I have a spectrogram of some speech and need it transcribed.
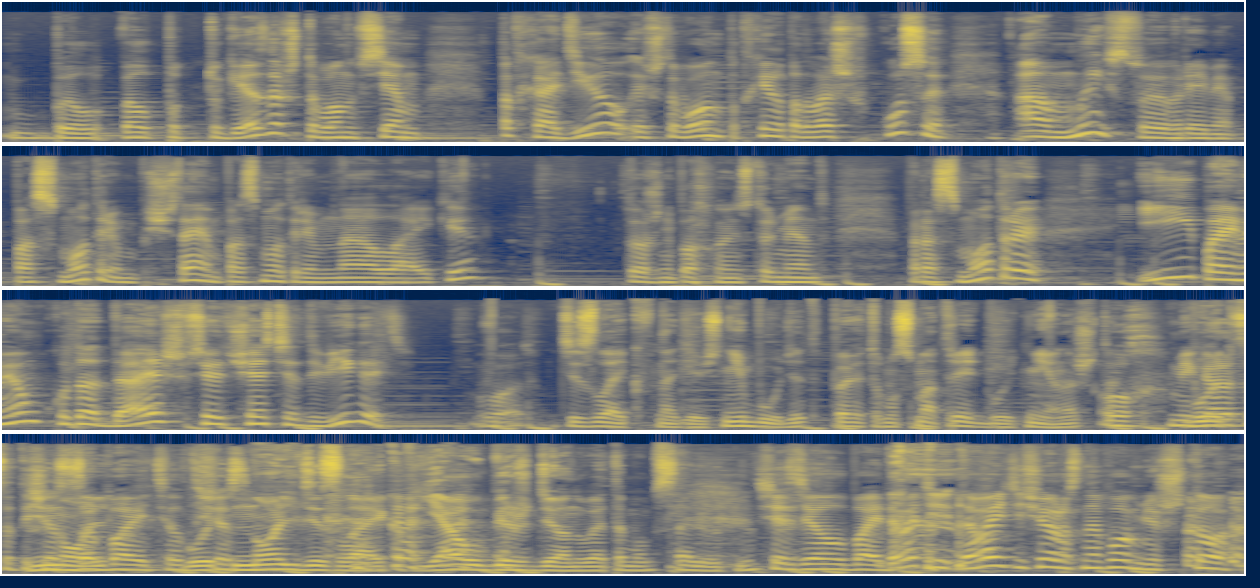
был well put together, чтобы он всем подходил, и чтобы он подходил под ваши вкусы, а мы в свое время посмотрим, посчитаем, посмотрим на лайки, тоже неплохой инструмент, просмотры, и поймем, куда дальше все это счастье двигать. Вот. Дизлайков, надеюсь, не будет, поэтому смотреть будет не на что. Ох, мне будет кажется, ты сейчас ноль, забайтил. Будет сейчас... ноль дизлайков, я убежден в этом абсолютно. Сейчас сделал байт. Давайте, давайте еще раз напомню, что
